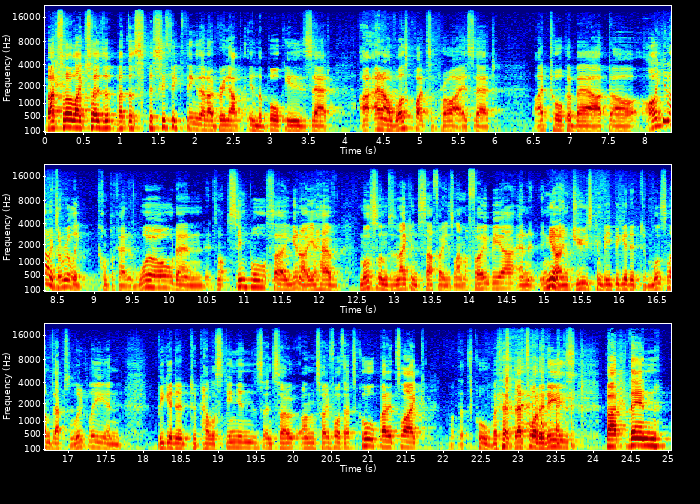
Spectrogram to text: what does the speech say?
But so like so, the, but the specific thing that I bring up in the book is that, uh, and I was quite surprised that I talk about, uh, oh, you know, it's a really complicated world and it's not simple. So you know, you have Muslims and they can suffer Islamophobia, and, and you know, and Jews can be bigoted to Muslims, absolutely, and bigoted to Palestinians and so on and so forth. That's cool, but it's like, not that's cool, but that, that's what it is. But then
